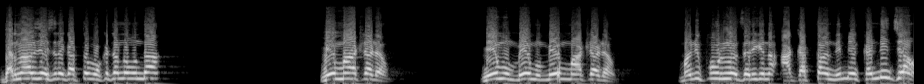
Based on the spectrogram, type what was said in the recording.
ధర్నాలు చేసిన గతం ఒకటన్న ఉందా? మేము మాట్లాడాం. మేము మేము మేము మాట్లాడాం. మణిపూర్లో జరిగిన ఆ ఘట్టాన్ని మేము ఖండించాం.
